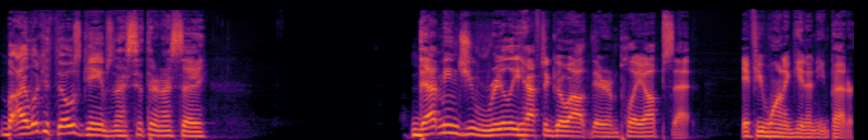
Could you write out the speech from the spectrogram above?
But I look at those games and I sit there and I say, that means you really have to go out there and play upset if you want to get any better.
